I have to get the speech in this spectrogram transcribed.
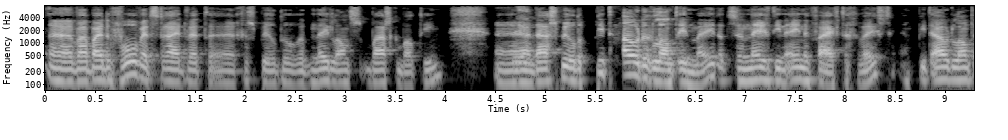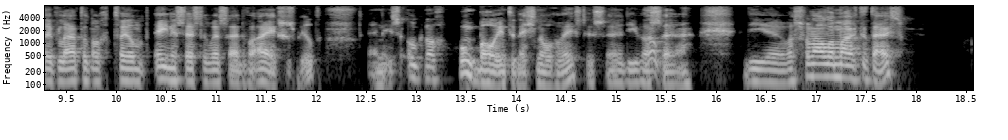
Uh, waarbij de voorwedstrijd werd gespeeld door het Nederlands basketbalteam. Ja. Daar speelde Piet Ouderland in mee. Dat is in 1951 geweest. En Piet Ouderland heeft later nog 261 wedstrijden voor Ajax gespeeld. En is ook nog honkbal international geweest. Dus die, was, oh. die was van alle markten thuis.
